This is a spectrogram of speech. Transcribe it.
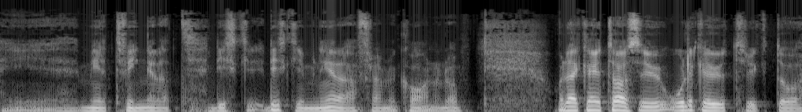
eh, mer tvingade att disk, diskriminera afroamerikaner. Då. Och det kan ju ta sig olika uttryck då.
